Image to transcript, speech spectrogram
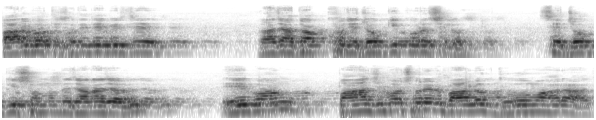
পার্বতী সতী দেবীর যে রাজা দক্ষ যে যজ্ঞী করেছিল, সে যজ্ঞীর সম্বন্ধে জানা যাবে। এবং পাঁচ বছরের বালক ধ্রুব মহারাজ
